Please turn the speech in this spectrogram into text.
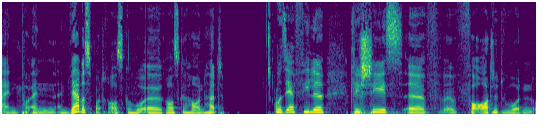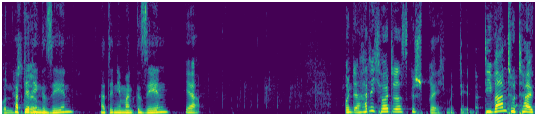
ein, ein, ein Werbespot rausgeho äh, rausgehauen hat, wo sehr viele Klischees äh, verortet wurden. Und, Habt ihr den gesehen? Hat den jemand gesehen? Ja. Und da hatte ich heute das Gespräch mit denen. Die waren total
